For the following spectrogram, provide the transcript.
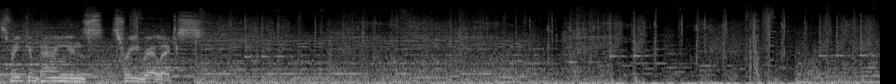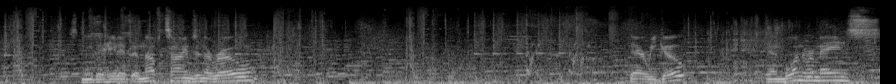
three companions, three relics. Just need to hit it enough times in a row. There we go. And one remains.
